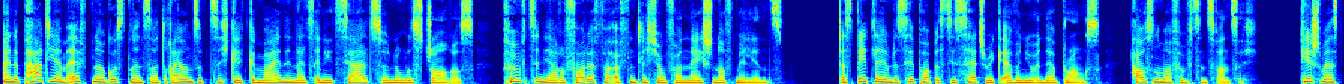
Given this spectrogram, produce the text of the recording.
Eine Party am 11. August 1973 gilt gemeinhin als Initialzündung des Genres, 15 Jahre vor der Veröffentlichung von Nation of Millions. Das Bethlehem des Hip-Hop ist die Cedric Avenue in der Bronx, Hausnummer 1520. Hier schmeißt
